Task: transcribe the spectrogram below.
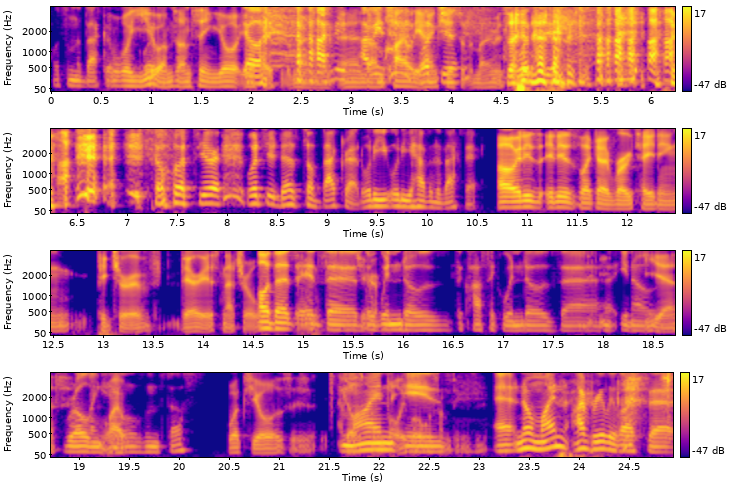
What's on the back of? Um, Well, you, I'm, I'm seeing your, your Oh, face at the moment, I mean- and I I'm mean, highly anxious your- at the moment. What's your, what's your what's your desktop background? What do you what do you have in the back there? oh, it is it is like a rotating picture of various natural. Oh, the the scenes. the, the windows, the classic windows. Uh, you know, yes. rolling Why- hills and stuff. What's yours? Is it mine is- something, is? Uh, no, mine. I really liked. Uh,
